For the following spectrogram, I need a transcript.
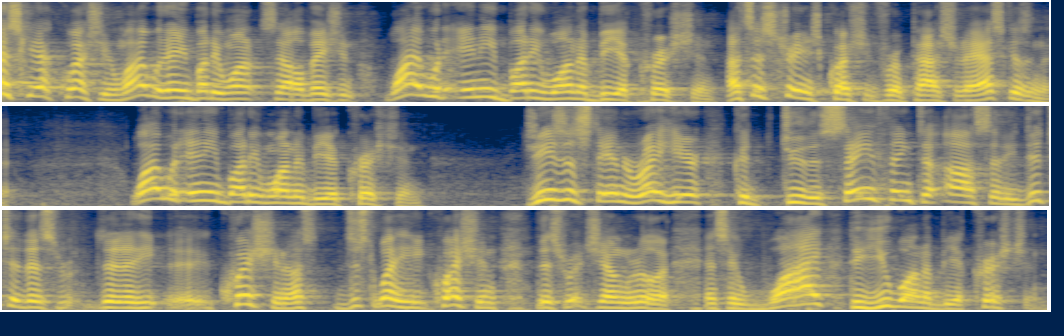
Ask you a question. Why would anybody want salvation? Why would anybody want to be a Christian? That's a strange question for a pastor to ask, isn't it? Why would anybody want to be a Christian? Jesus standing right here could do the same thing to us that he did to this, that he uh, question us, just the way he questioned this rich young ruler, and say, Why do you want to be a Christian?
